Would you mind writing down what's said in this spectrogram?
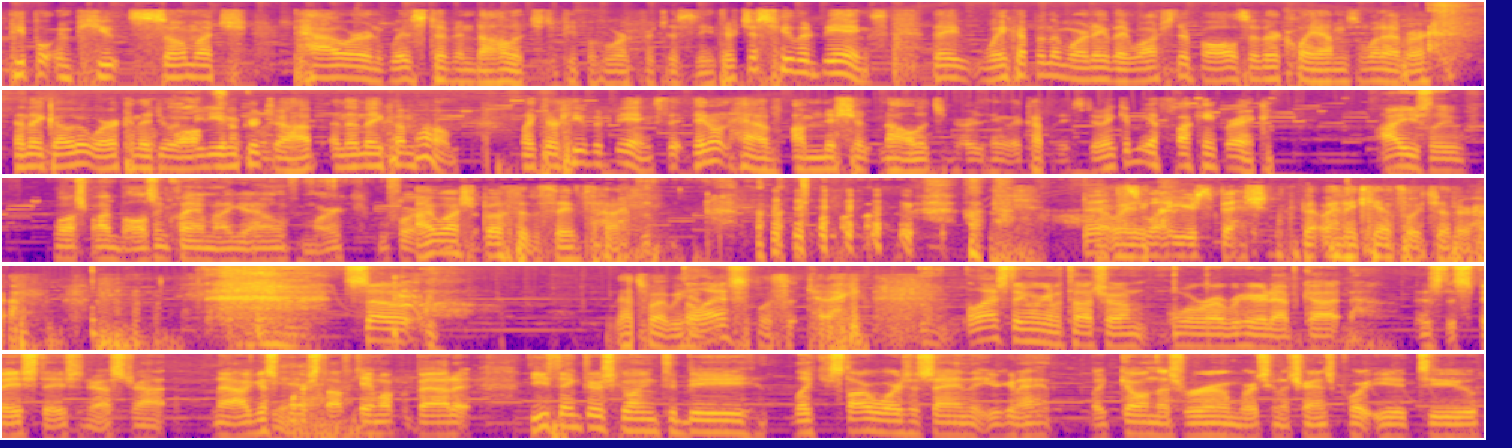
People impute so much power and wisdom and knowledge to people who work for Disney. They're just human beings. They wake up in the morning, they wash their balls or their clams, whatever, and they go to work and they do a Balls. mediocre job, and then they come home. Like they're human beings. They, they don't have omniscient knowledge of everything the company's doing. Give me a fucking break. I usually wash my balls and clam when I get home from work. Before I wash both at the same time. That's way- why you're special. That way they cancel each other out. So That's why we The have last- explicit tag. the last thing we're going to touch on while we're over here at Epcot is the space station restaurant. Now, I guess more stuff came up about it. Do you think there's going to be like Star Wars is saying that you're going to like go in this room where it's going to transport you to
